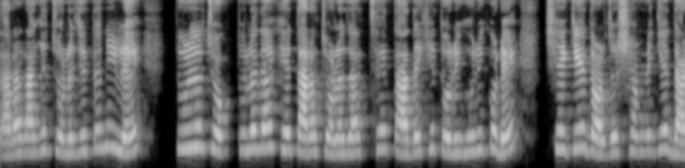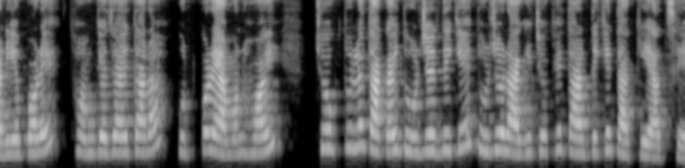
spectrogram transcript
তারা রাগে চলে যেতে নিলে তুর্য চোখ তুলে দেখে তারা চলে যাচ্ছে। তা দেখে তড়িঘড়ি করে সে গিয়ে দরজার সামনে গিয়ে দাঁড়িয়ে পড়ে। থমকে যায় তারা। হুট করে এমন হয় চোখ তুলে তাকাই তুর্যের দিকে। তুর্য রাগি চোখে তার দিকে তাকিয়ে আছে।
